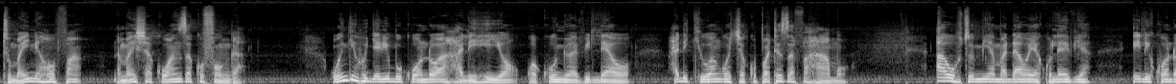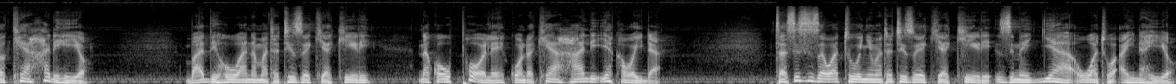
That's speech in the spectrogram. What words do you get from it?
tumaini hofa na maisha kuanza kufunga. Wengi hujaribu kuondoa hali hiyo kwa kunywa vileo hadi kiwango cha kupoteza fahamu au hutumia madawa ya kulevya ili kuondokea hali hiyo. Baadhi huwa na matatizo ya kiakili na kwa upole kuondokea hali ya kawaida. Taasisi za watu wenye matatizo ya kiakili zimejaa watu wa aina hiyo.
